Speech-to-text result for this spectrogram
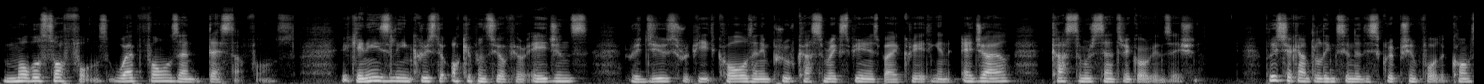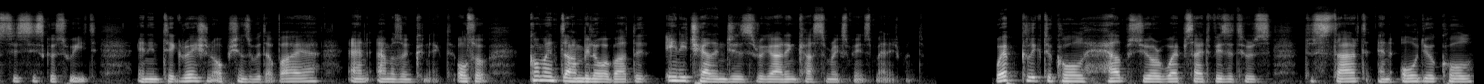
mobile soft phones, web phones, and desktop phones. You can easily increase the occupancy of your agents, reduce repeat calls, and improve customer experience by creating an agile, customer centric organization. Please check out the links in the description for the Comstice Cisco suite and integration options with Avaya and Amazon Connect. Also, comment down below about the, any challenges regarding customer experience management. Web Click to Call helps your website visitors to start an audio call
